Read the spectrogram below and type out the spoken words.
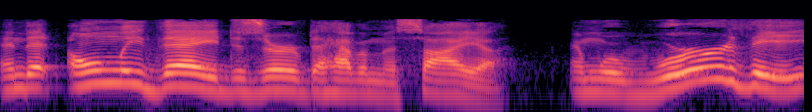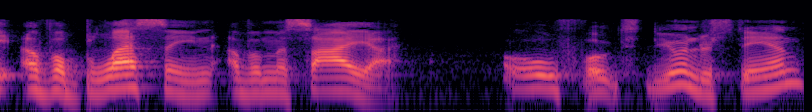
and that only they deserved to have a Messiah and were worthy of a blessing of a Messiah. Oh, folks, do you understand?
